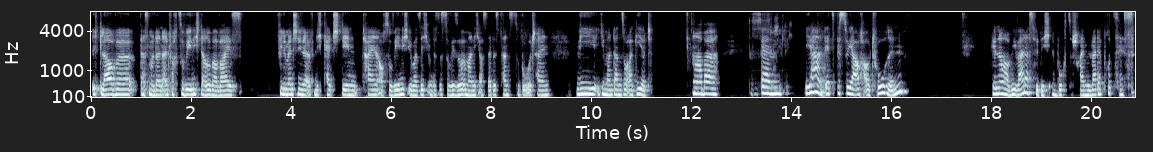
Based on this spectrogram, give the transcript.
ich glaube, dass man dann einfach zu wenig darüber weiß. Viele Menschen, die in der Öffentlichkeit stehen, teilen auch so wenig über sich und es ist sowieso immer nicht aus der Distanz zu beurteilen, wie jemand dann so agiert. Aber das ist ähm, unterschiedlich. Ja, jetzt bist du ja auch Autorin. Genau, wie war das für dich, ein Buch zu schreiben? Wie war der Prozess?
